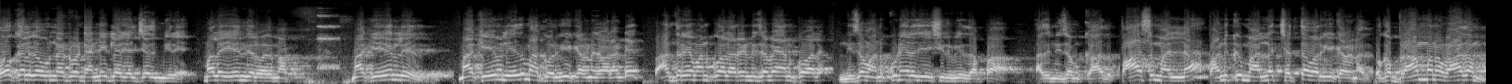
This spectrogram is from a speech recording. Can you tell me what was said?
లోకల్గా ఉన్నటువంటి అన్నిట్లో గెలిచేది మీరే. మళ్ళీ ఏం తెలియదు మాకు. మాకేం లేదు. మాకేం లేదు మాకు వర్గీకరణ కావాలంటే అంతరేం అనుకోవాలి అరే నిజమే అనుకోవాలి. నిజం అనుకునేలా చేసిరు మీరు తప్ప అది నిజం కాదు. పాసు మళ్ళిన పనికి మళ్ళిన చెత్త వర్గీకరణ అది. ఒక బ్రాహ్మణ వాదం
